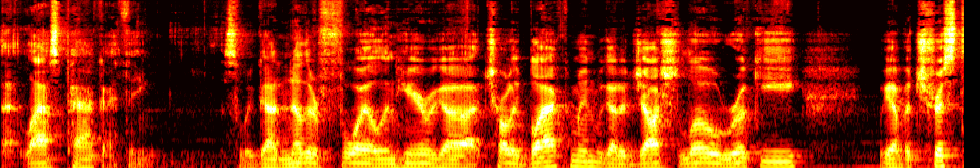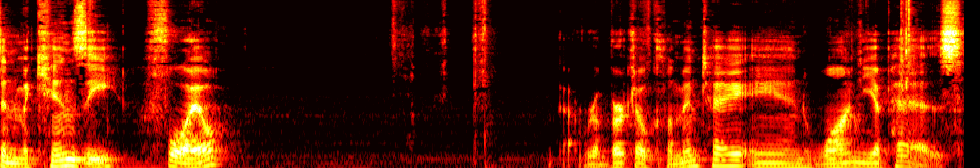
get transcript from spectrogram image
that last pack, I think. So we got another foil in here. We got Charlie Blackmon. We got a Josh Lowe rookie. We have a Triston McKenzie foil. We got Roberto Clemente and Juan Yepez.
